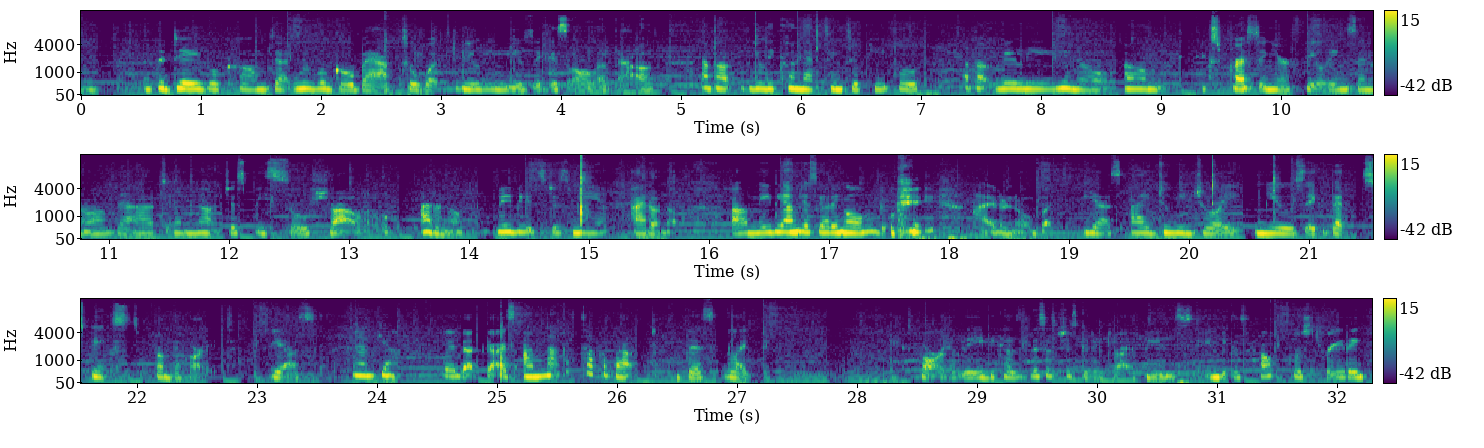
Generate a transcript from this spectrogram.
the day will come that we will go back to what really music is all about. About really connecting to people about really you know um, expressing your feelings and all that and not just be so shallow. I don't know. Maybe it's just me. I don't know. Uh, maybe i'm just getting old okay? I don't know. But yes i do enjoy music that speaks from the heart. Yes. And yeah with that guys i'm not gonna talk about this like thoroughly because this is just gonna drive me insane because how frustrating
